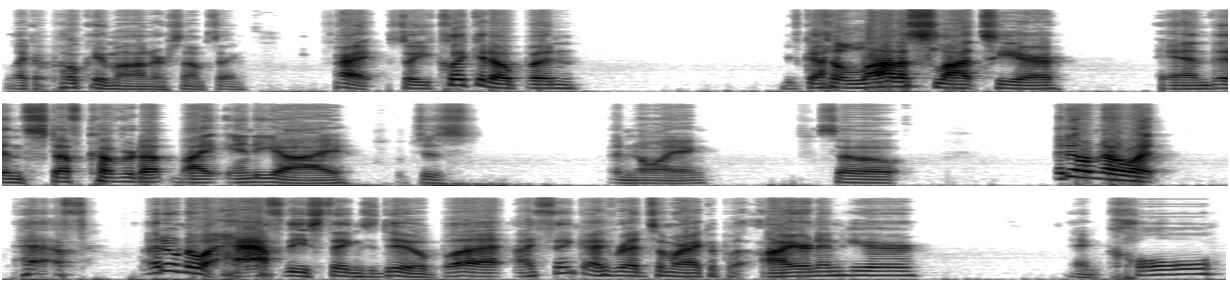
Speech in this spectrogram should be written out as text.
like a Pokemon or something. Alright, so you click it open. You've got a lot of slots here and then stuff covered up by NEI, which is annoying. So I don't know what half I don't know what half these things do, but I think I read somewhere I could put iron in here and coal.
